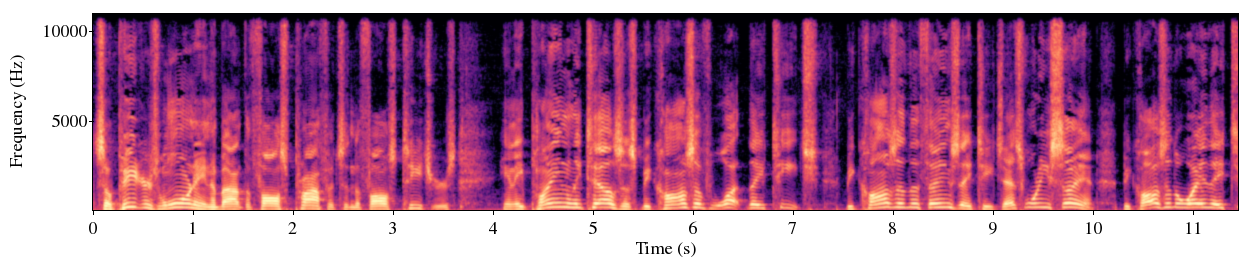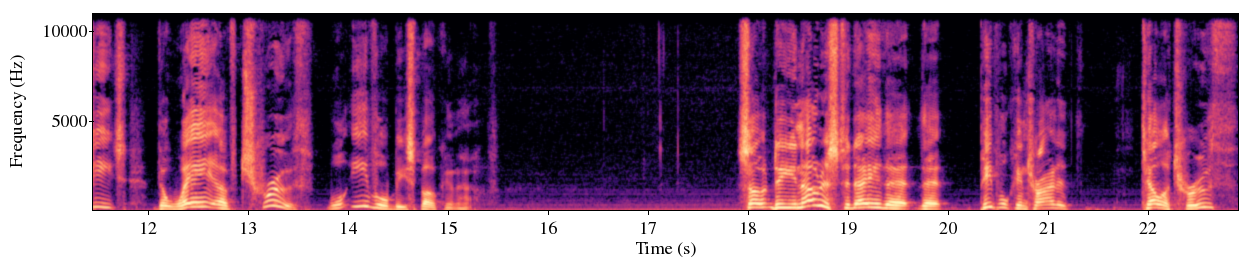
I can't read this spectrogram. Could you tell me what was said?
So Peter's warning about the false prophets and the false teachers and he plainly tells us because of what they teach, because of the things they teach, that's what he's saying. Because of the way they teach, the way of truth will evil be spoken of. So, do you notice today that, that people can try to tell a truth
